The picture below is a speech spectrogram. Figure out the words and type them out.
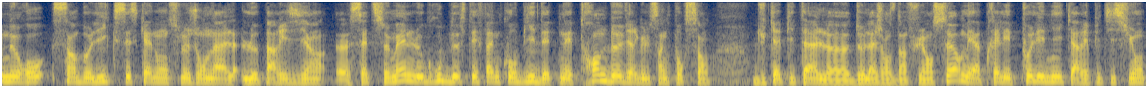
euro symbolique, c'est ce qu'annonce le journal Le Parisien euh, cette semaine. Le groupe de Stéphane Courby détenait 32,5% du capital euh, de l'agence d'influenceurs. Mais après les polémiques à répétition,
